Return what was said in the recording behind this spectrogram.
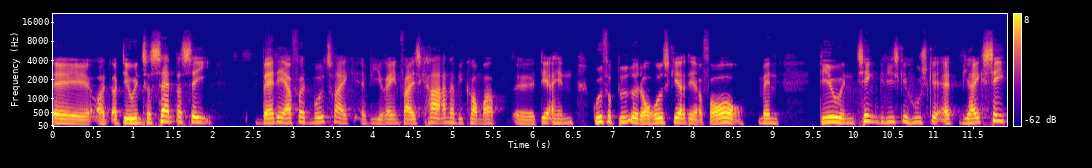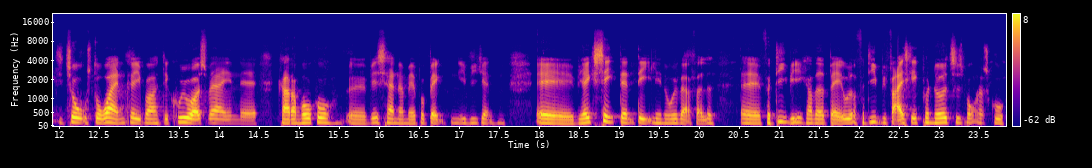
Øh, og, og det er jo interessant at se, hvad det er for et modtræk, at vi rent faktisk har, når vi kommer øh, derhen. Gud forbyder, at det overhovedet sker der forår. Men det er jo en ting, vi lige skal huske, at vi har ikke set de to store angriber. Det kunne jo også være en øh, Karamoko, øh, hvis han er med på bænken i weekenden. Øh, vi har ikke set den del endnu i hvert fald, øh, fordi vi ikke har været bagud, og fordi vi faktisk ikke på noget tidspunkt har skulle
